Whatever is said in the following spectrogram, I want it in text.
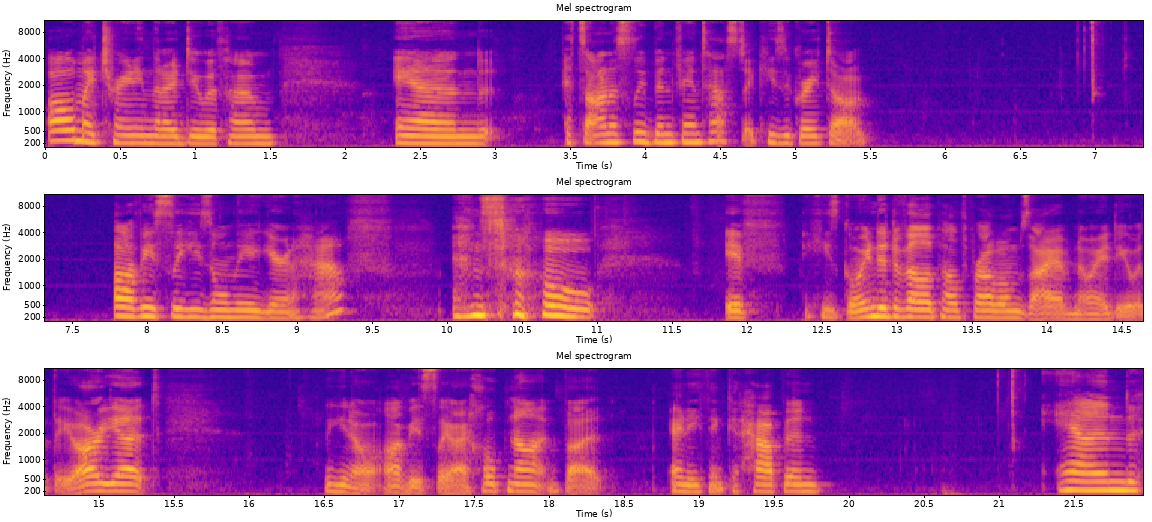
all my training that I do with him. And it's honestly been fantastic. He's a great dog obviously he's only a year and a half. And so if he's going to develop health problems, I have no idea what they are yet. You know, obviously I hope not, but anything could happen. And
